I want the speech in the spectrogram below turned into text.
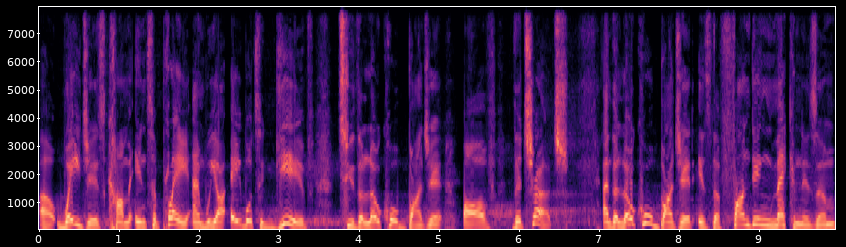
uh, wages come into play, and we are able to give to the local budget of the church. And the local budget is the funding mechanism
